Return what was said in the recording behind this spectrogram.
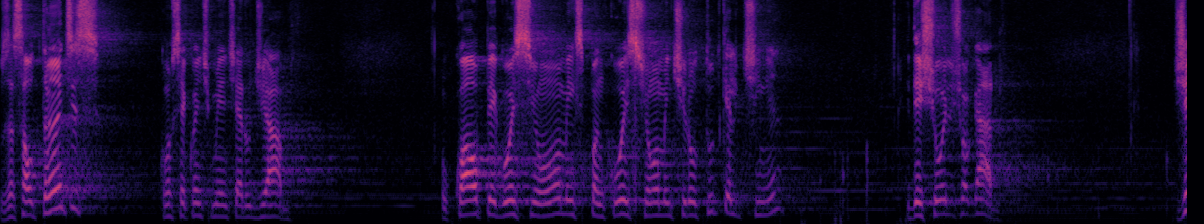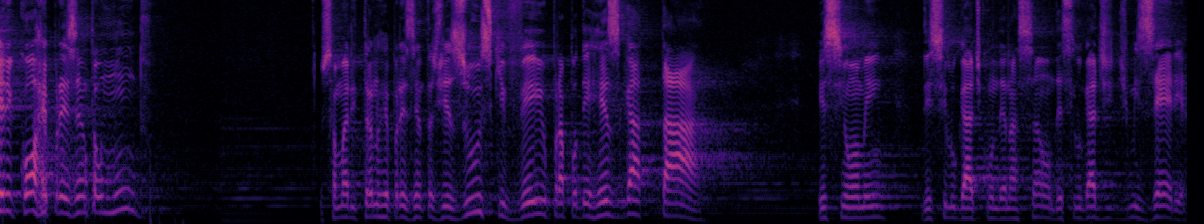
Os assaltantes consequentemente era o diabo, o qual pegou esse homem, espancou esse homem, tirou tudo que ele tinha e deixou ele jogado. Jericó representa o mundo. O samaritano representa Jesus que veio para poder resgatar esse homem desse lugar de condenação, desse lugar de, de miséria.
